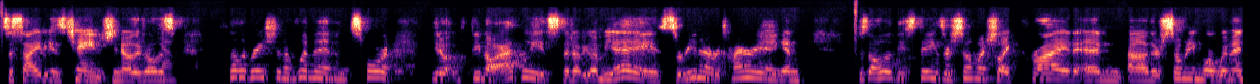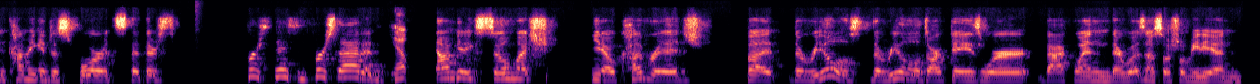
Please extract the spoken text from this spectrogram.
society has changed you know there's all this yeah. celebration of women and sport you know female athletes the WNBA serena retiring and just all of these things there's so much like pride and uh, there's so many more women coming into sports that there's first this and first that and yep now i'm getting so much you know coverage but the real the real dark days were back when there was no social media and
